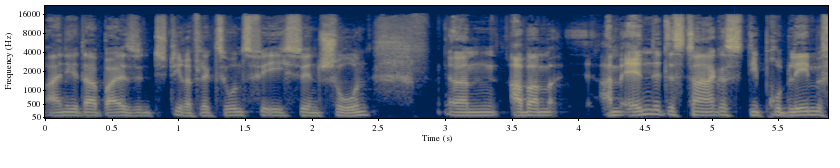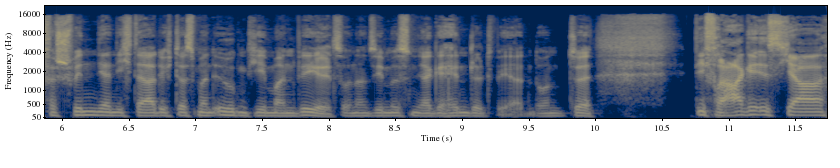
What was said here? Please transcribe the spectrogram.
einige dabei sind, die reflexionsfähig sind, schon. Ähm, aber am Ende des Tages, die Probleme verschwinden ja nicht dadurch, dass man irgendjemanden wählt, sondern sie müssen ja gehandelt werden. Und äh, die Frage ist ja,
